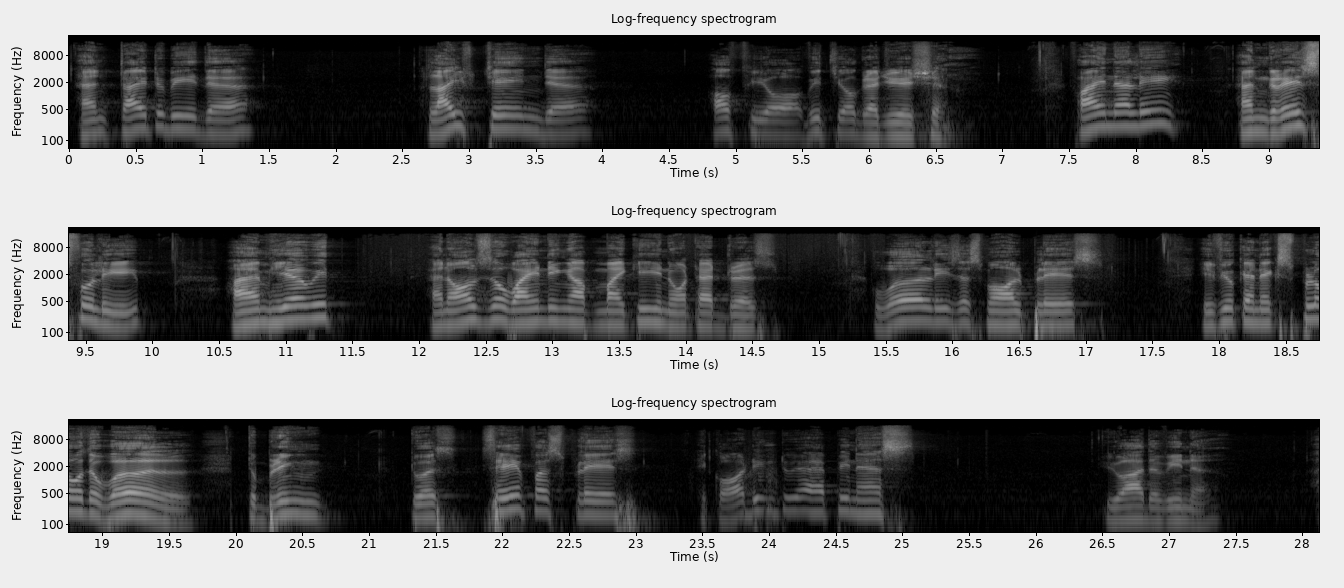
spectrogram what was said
And try to be the life changer of your, with your graduation. Finally and gracefully, I am here with and also winding up my keynote address. World is a small place if you can explore the world to bring to a safest place according to your happiness, you are the winner.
